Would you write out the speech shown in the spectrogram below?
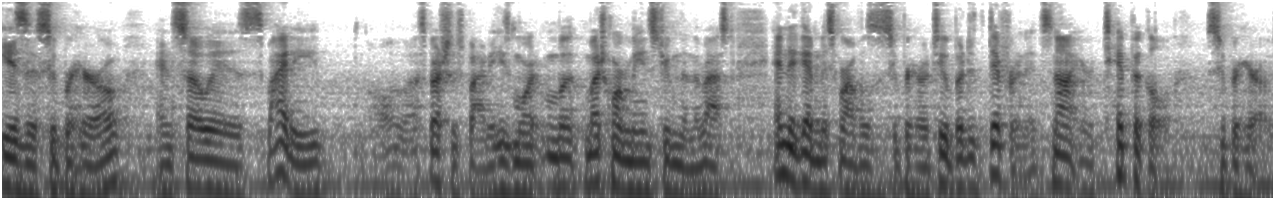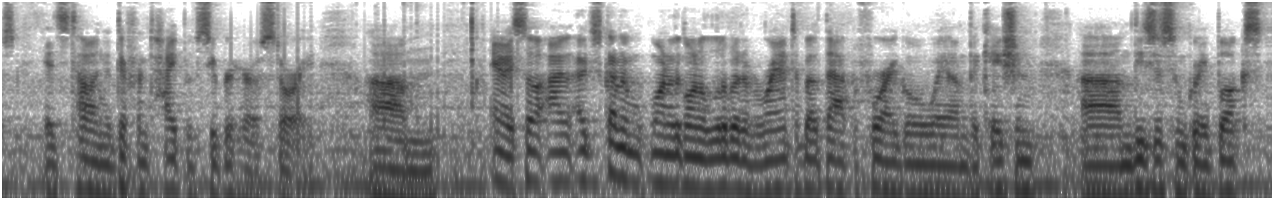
is a superhero, and so is Spidey. Especially Spidey, he's more much more mainstream than the rest. And again, Miss Marvel's a superhero too, but it's different. It's not your typical superheroes. It's telling a different type of superhero story. Um, anyway, so I, I just kind of wanted to go on a little bit of a rant about that before I go away on vacation. Um, these are some great books.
